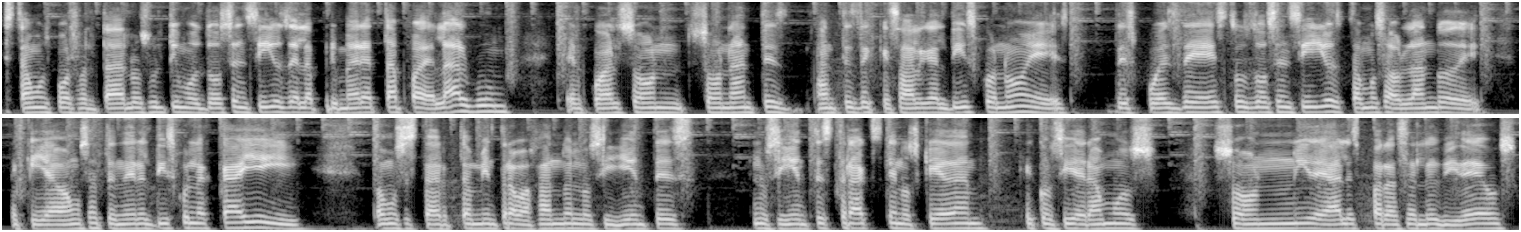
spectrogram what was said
Estamos por soltar los últimos dos sencillos de la primera etapa del álbum, el cual son, antes, de que salga el disco, ¿no? después de estos dos sencillos estamos hablando de, que ya vamos a tener el disco en la calle y vamos a estar también trabajando en los siguientes, en los siguientes tracks que nos quedan, que consideramos son ideales para hacerles videos.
